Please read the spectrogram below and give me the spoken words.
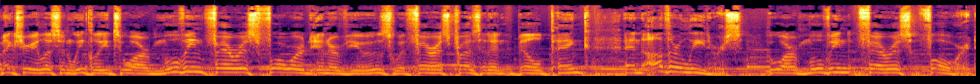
Make sure you listen weekly to our Moving Ferris Forward interviews with Ferris President Bill Pink and other leaders who are moving Ferris forward.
